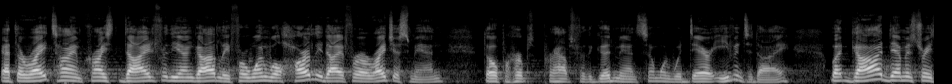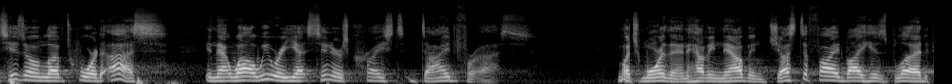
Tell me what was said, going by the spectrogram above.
at the right time Christ died for the ungodly. For one will hardly die for a righteous man, though perhaps, perhaps for the good man someone would dare even to die. But God demonstrates his own love toward us in that while we were yet sinners, Christ died for us. Much more than, having now been justified by his blood,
